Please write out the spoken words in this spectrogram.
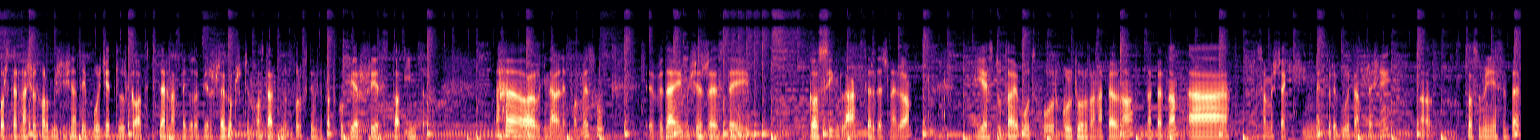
bo 14 utworów mieści się na tej płycie, tylko od 14 do pierwszego, przy czym ostatni utwór, w tym wypadku pierwszy jest to intro. Oryginalny pomysł. Wydaje mi się, że z tego singla serdecznego jest tutaj utwór Kulturwa na pewno, na pewno, a są jeszcze jakieś inne, które były tam wcześniej? No, to w sumie nie jestem pewien.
